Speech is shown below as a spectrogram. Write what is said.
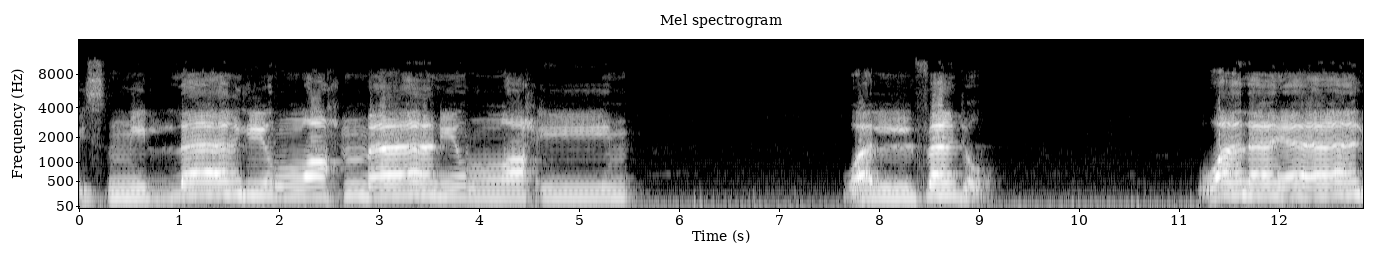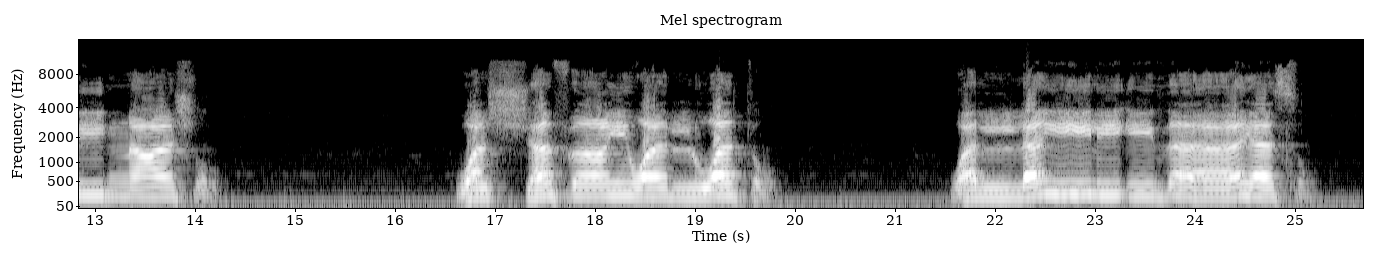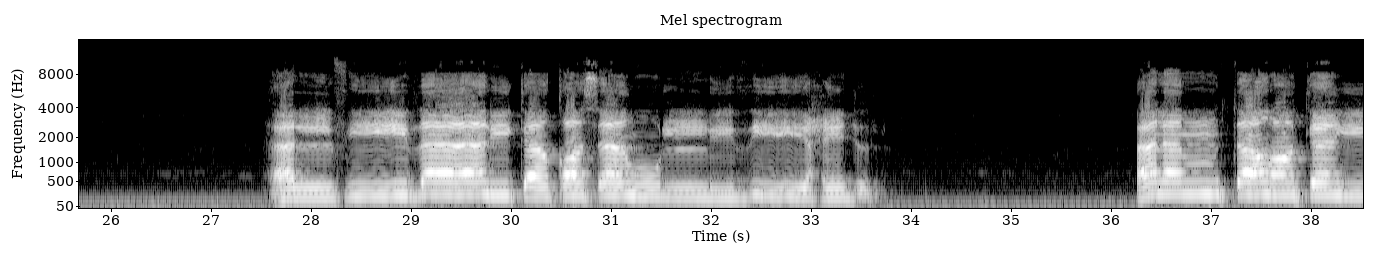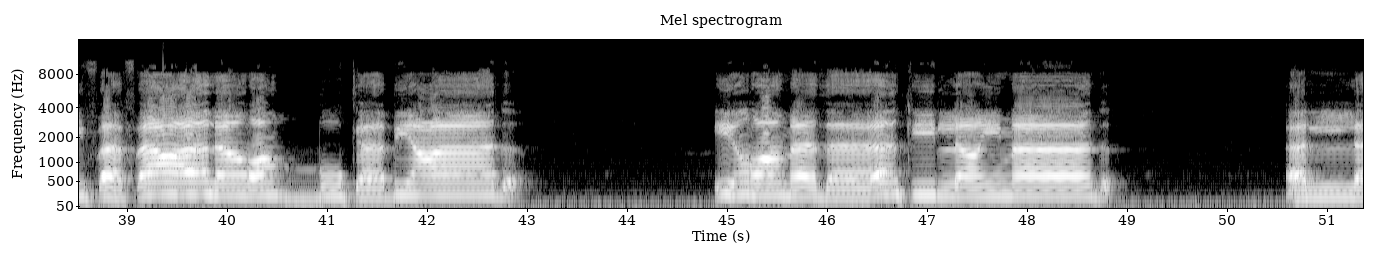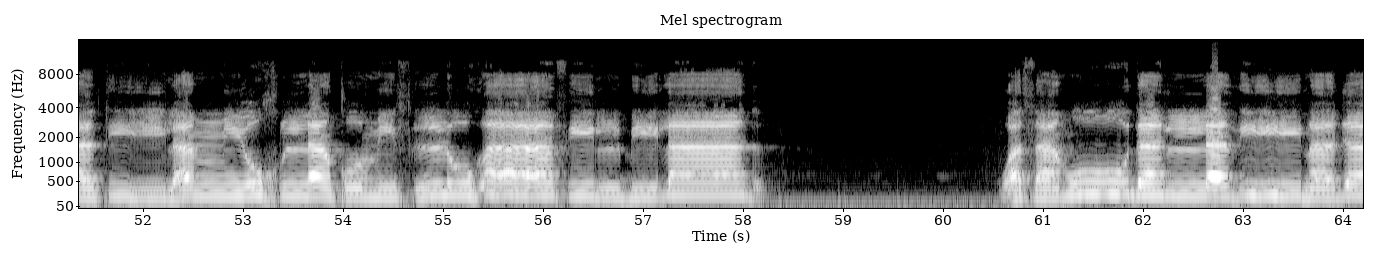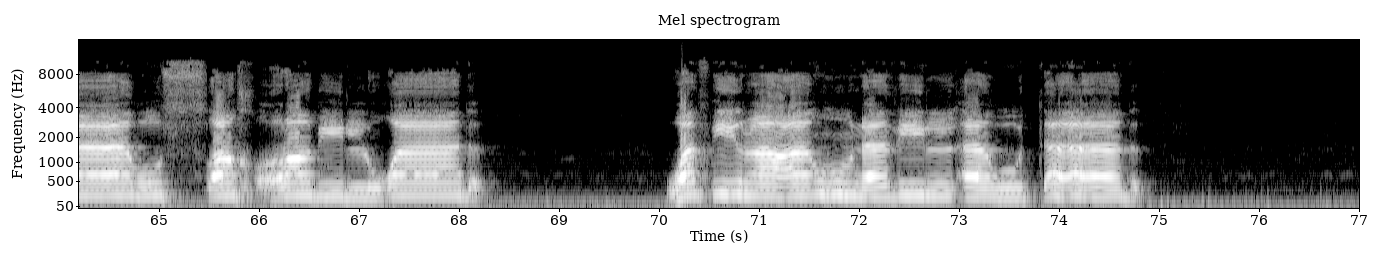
بسم الله الرحمن الرحيم. والفجر وليال عشر والشفع والوتر والليل إذا يسر. هل في ذلك قسم لذي حجر؟ ألم تر كيف فعل ربك بعاد؟ إرم ذات العماد. التي لم يخلق مثلها في البلاد. وثمود الذين جابوا الصخر بالواد. وفرعون ذي الأوتاد.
